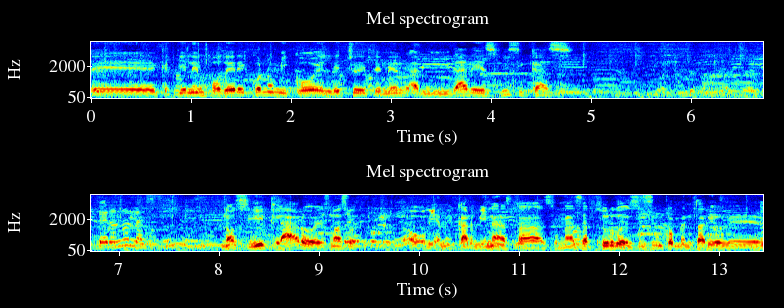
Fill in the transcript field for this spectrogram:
eh, que tienen poder económico el hecho de tener habilidades físicas. Pero no las tiene. No, sí, claro, es más... ¿Pero por qué? No, obviamente, Carmina, hasta se me hace absurdo. Eso es un comentario de,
